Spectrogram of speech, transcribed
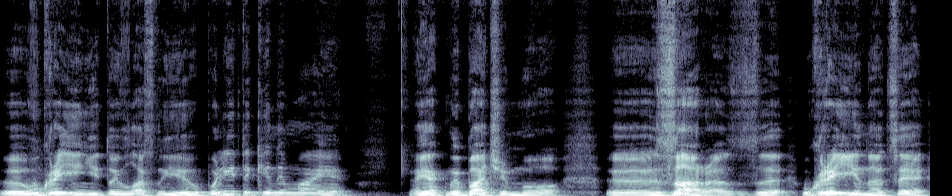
в Україні той власної геополітики немає. А як ми бачимо зараз, Україна це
